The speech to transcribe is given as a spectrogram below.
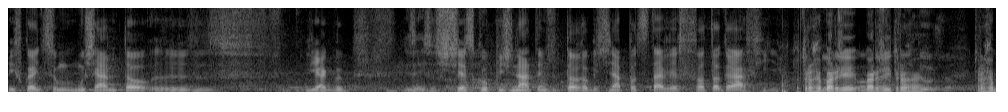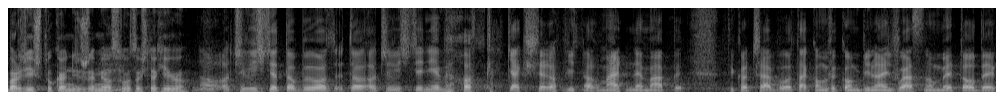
i w końcu musiałem to y, jakby się skupić na tym, żeby to robić na podstawie fotografii. To trochę bardziej, bardziej trochę, trochę bardziej sztuka niż rzemiosło, coś takiego. No oczywiście to było, to oczywiście nie było tak jak się robi normalne mapy, tylko trzeba było taką wykombinować własną metodę,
